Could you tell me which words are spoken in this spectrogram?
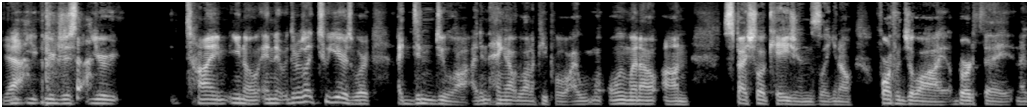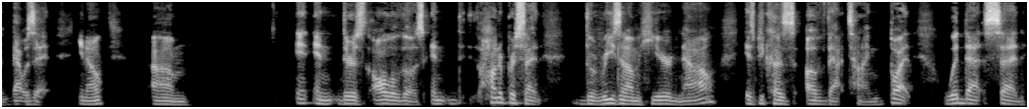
yeah. you, are just you're time you know and it, there was like two years where i didn't do a lot. I didn't hang out with a lot of people. I only went out on special occasions like you know fourth of july a birthday and that was it you know um, and, and, there's all of those and 100% the reason i'm here now is because of that time but with that said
